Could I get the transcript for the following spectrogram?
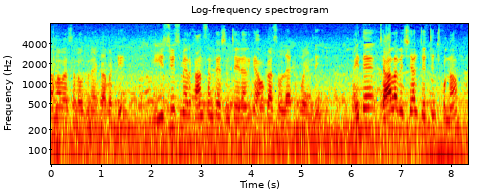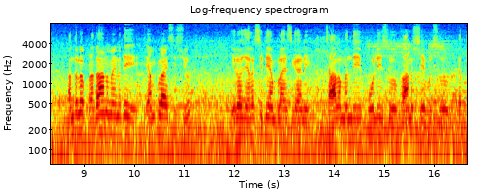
సమావేశాలు అవుతున్నాయి కాబట్టి ఈ ఇష్యూస్ మీద కాన్సన్ట్రేషన్ చేయడానికి అవకాశం లేకపోయింది. అయితే చాలా విషయాలు చర్చించుకున్నాం. అందులో ప్రధానమైనది ఎంప్లాయీస్ ఇష్యూ ఈరోజు ఎలక్ట్రిసిటీ ఎంప్లాయీస్ కానీ చాలామంది పోలీసు కానిస్టేబుల్స్ పెద్ద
